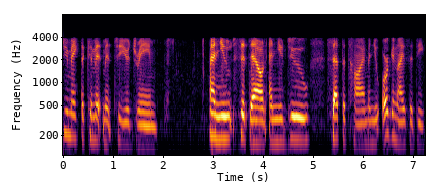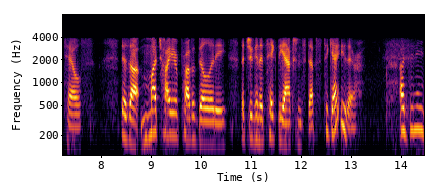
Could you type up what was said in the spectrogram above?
you make the commitment to your dream and you sit down and you do set the time and you organize the details there's a much higher probability that you're going to take the action steps to get you there uh, Denise,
